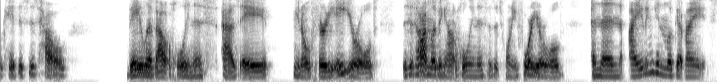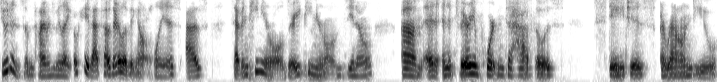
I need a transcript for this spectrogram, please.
okay, this is how they live out holiness as a, you know, 38 year old. This is how I'm living out holiness as a 24 year old. And then I even can look at my students sometimes and be like, okay, that's how they're living out holiness as 17 year olds or 18 year olds, you know? Um, and, and it's very important to have those stages around you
